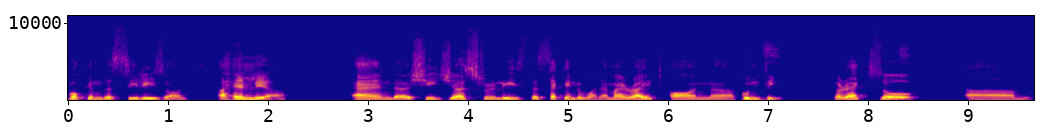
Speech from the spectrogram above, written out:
book in the series on Ahalya, and uh, she just released the second one. Am I right on uh, Kunti? Yes. Correct. So, um,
